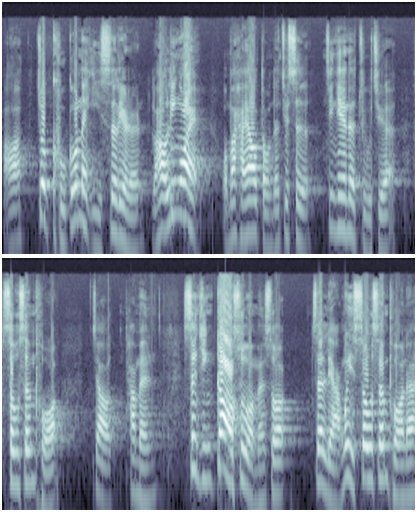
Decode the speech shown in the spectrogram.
啊，做苦工的以色列人。然后另外我们还要懂得就是今天的主角收生婆，叫他们圣经告诉我们说，这两位收生婆呢，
